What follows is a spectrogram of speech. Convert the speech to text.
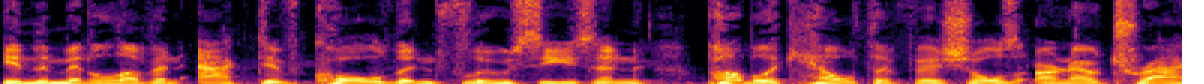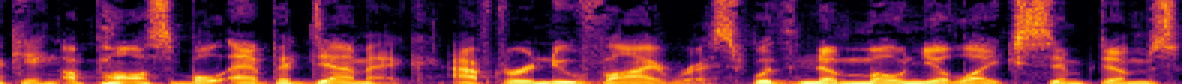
In the middle of an active cold and flu season, public health officials are now tracking a possible epidemic after a new virus with pneumonia like symptoms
